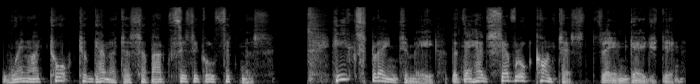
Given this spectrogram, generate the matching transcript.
when I talked to Ganatus about physical fitness. He explained to me that they had several contests they engaged in,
